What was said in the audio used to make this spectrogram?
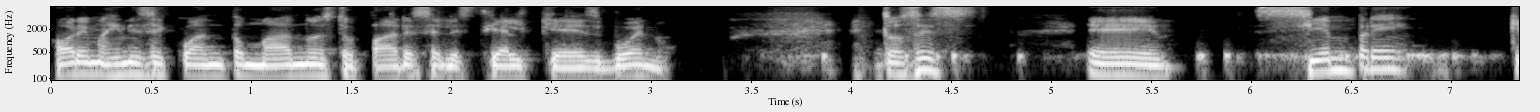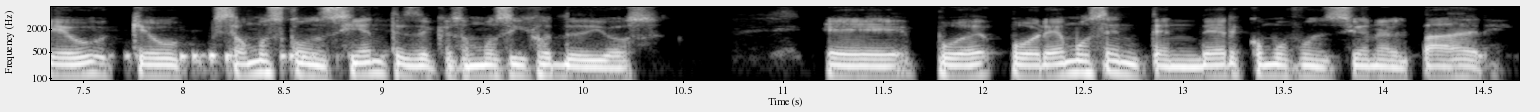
ahora imagínense cuánto más nuestro Padre Celestial que es bueno. Entonces, eh, siempre que, somos conscientes de que somos hijos de Dios, eh, podremos entender cómo funciona el Padre.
